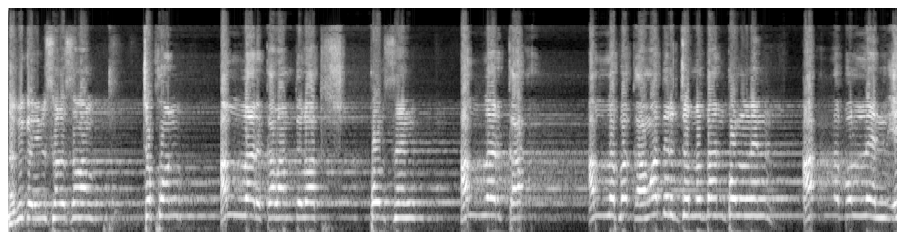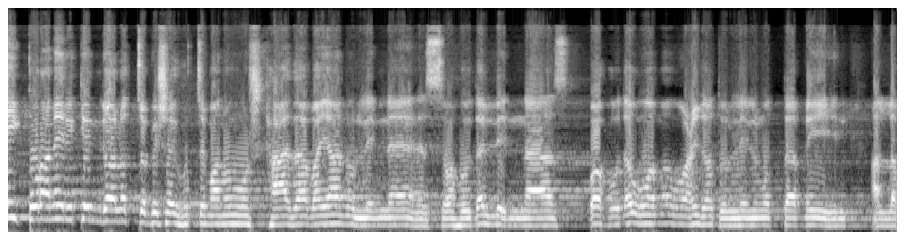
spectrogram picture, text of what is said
নবী করিম আলাইহি যখন আল্লাহর কালাম তেলাওয়াত করছেন, আল্লাহর আল্লাহ পাক আমাদের জন্য দান করলেন আল্লাহ বললেন, এই কোরআনের কেন্দ্র আলোচ্য বিষয় হচ্ছে মানুষ। লিল মুত্তাকিন আল্লাহ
